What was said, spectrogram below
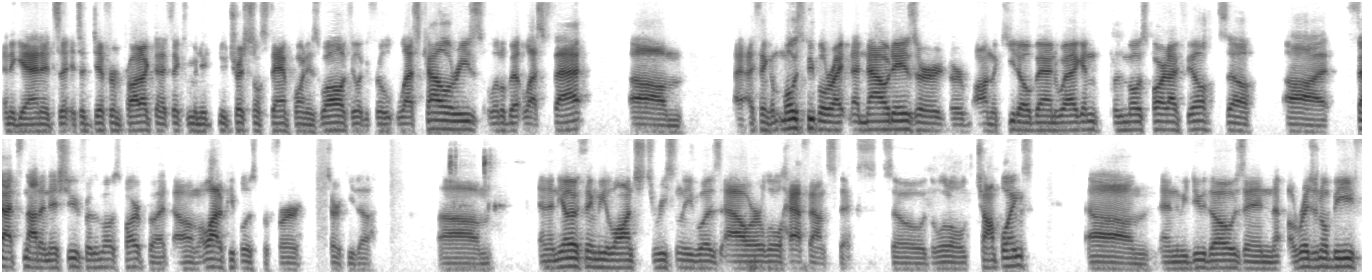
and again, it's a, it's a different product. And I think from a nutritional standpoint as well, if you're looking for less calories, a little bit less fat, um, I, I, think most people right nowadays are, are on the keto bandwagon for the most part, I feel. So uh, fat's not an issue for the most part, but um, a lot of people just prefer turkey though. Um, and then the other thing we launched recently was our little half ounce sticks. So the little chomplings. Um, and we do those in original beef,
